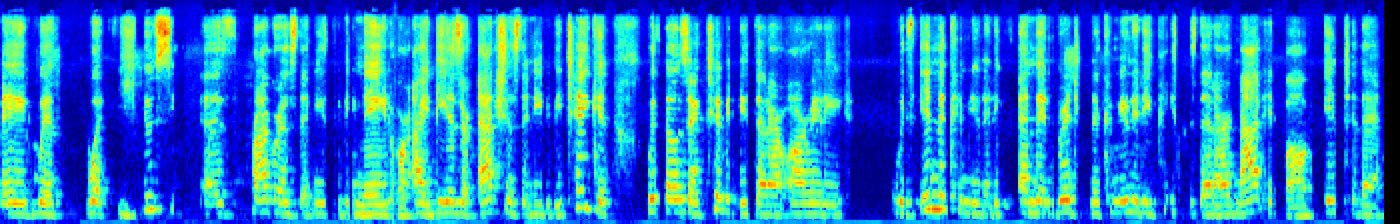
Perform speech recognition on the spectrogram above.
made with what you see as progress that needs to be made or ideas or actions that need to be taken with those activities that are already within the community and then bridging the community pieces that are not involved into that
